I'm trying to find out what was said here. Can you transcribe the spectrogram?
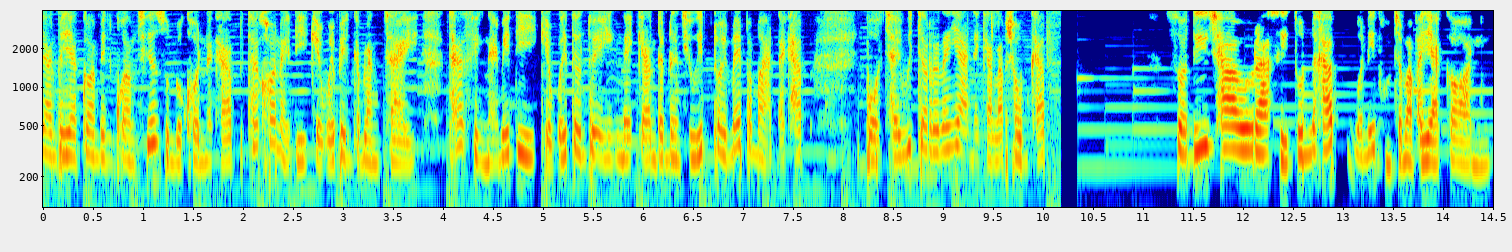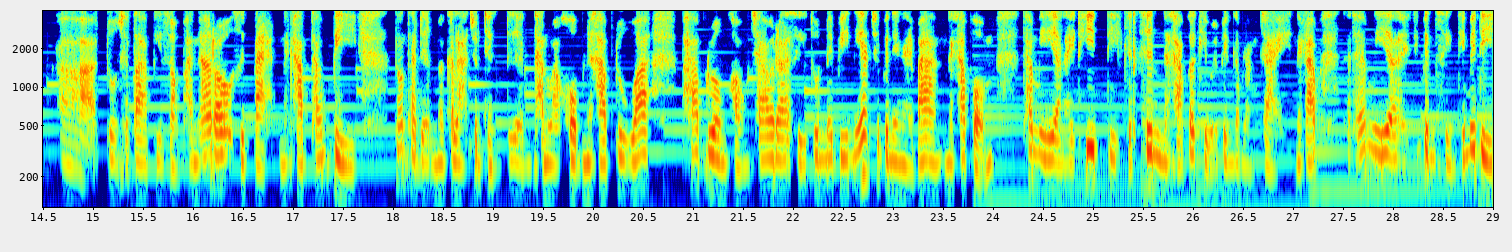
การพยากรณ์เป็นความเชื่อส่วนบุคคลนะครับ ถ้าข้อไหนดีเก็บไว้เป็นกำลังใจ ถ้าสิ่งไหนไม่ดีเก็บไว้เตือนตัวเองในการดำเนินชีวิตโดยไม่ประมาทนะครับ โปรดใช้วิจารณญาณในการรับชมครับ สวัสดีชาวราศีตุลนะครับ วันนี้ผมจะมาพยากรณ์ดวงชะตาปี 2568 นะครับ ทั้งปีตั้งแต่เดือนมกราจนถึงเดือนธันวาคมนะครับ ดูว่าภาพรวมของชาวราศีตุลในปีนี้จะเป็นยังไงบ้างนะครับผมถ้ามีอะไรที่ดีเกิดขึ้นนะครับ ก็เก็บไว้เป็นกำลังใจนะครับ แต่ถ้ามีอะไรที่เป็นสิ่งที่ไม่ดี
